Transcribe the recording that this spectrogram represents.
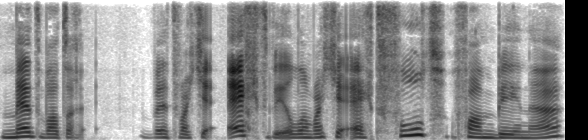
Met, wat er, met wat je echt wil en wat je echt voelt van binnen.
